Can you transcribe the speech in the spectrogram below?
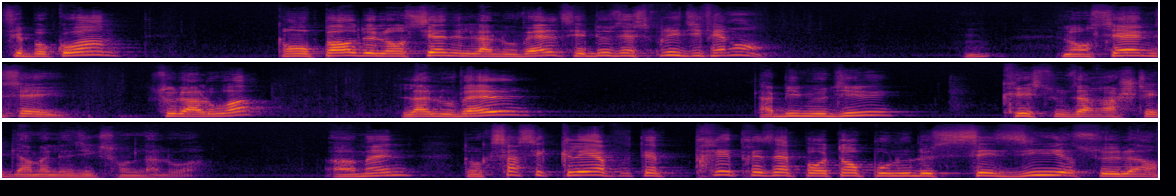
C'est pourquoi, quand on parle de l'ancienne et de la nouvelle, c'est deux esprits différents. Hmm? L'ancienne, c'est sous la loi. La nouvelle, la Bible nous dit, Christ nous a racheté de la malédiction de la loi. Amen. Donc ça, c'est clair, c'est très très important pour nous de saisir cela.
